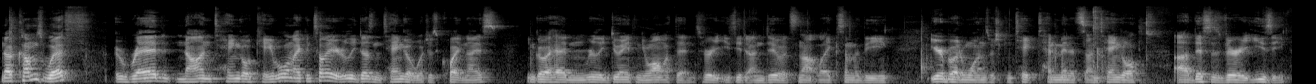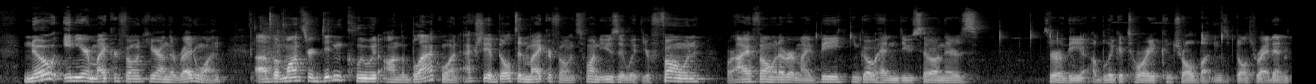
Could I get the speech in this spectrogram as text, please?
Now it comes with a red non-tangle cable, and I can tell you it really doesn't tangle, which is quite nice. You can go ahead and really do anything you want with it. It's very easy to undo. It's not like some of the earbud ones, which can take 10 minutes to untangle. Uh, this is very easy. No in-ear microphone here on the red one, uh, but Monster did include it on the black one actually a built-in microphone. So if you want to use it with your phone or iPhone, whatever it might be, you can go ahead and do so, and there's sort of the obligatory control buttons built right in.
